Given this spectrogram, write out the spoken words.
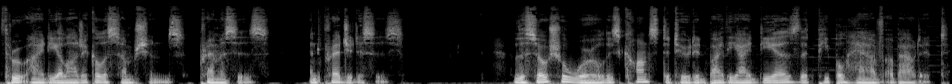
through ideological assumptions, premises, and prejudices. The social world is constituted by the ideas that people have about it.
